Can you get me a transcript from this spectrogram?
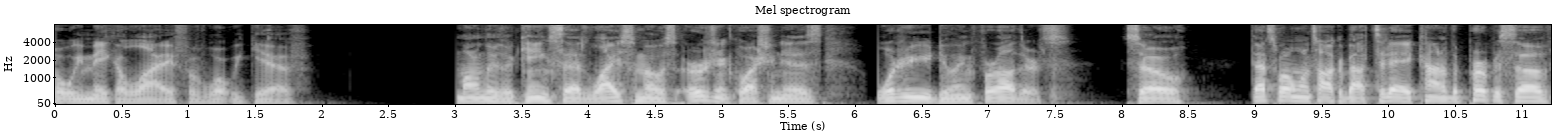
but we make a life of what we give. Martin Luther King said, Life's most urgent question is, What are you doing for others? So that's what I want to talk about today, kind of the purpose of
